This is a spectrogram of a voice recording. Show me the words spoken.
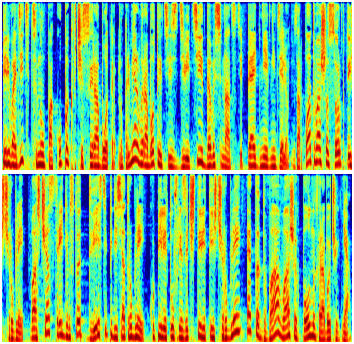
Переводите цену покупок в часы работы. Например, вы работаете с 9 до 18, 5 дней в неделю. Зарплата ваша 40 тысяч рублей. Ваш час в среднем стоит 250 рублей. Купили туфли за 4 тысячи рублей – это два ваших полных рабочих дня.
